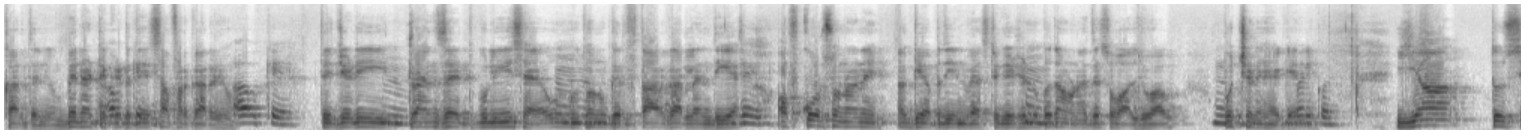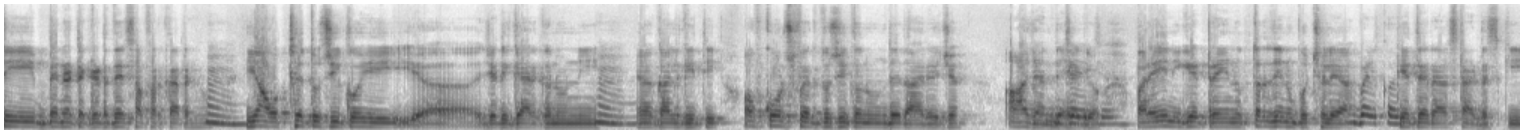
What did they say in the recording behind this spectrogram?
ਕਰਦੇ ਨੇ ਹੋ ਬਿਨਾਂ ਟਿਕਟ ਦੇ. ਸਫ਼ਰ ਕਰ ਰਹੇ ਹੋ। ਓਕੇ ਤੇ ਜਿਹੜੀ ਟ੍ਰਾਂਜ਼ਿਟ ਪੁਲਿਸ ਹੈ ਉਹਨੂੰ ਤੁਹਾਨੂੰ ਗ੍ਰਿਫਤਾਰ ਕਰ ਲੈਂਦੀ ਹੈ। ਆਫ ਕੋਰਸ ਉਹਨਾਂ ਨੇ ਅੱਗੇ ਆਪਣੀ ਇਨਵੈਸਟੀਗੇਸ਼ਨ ਨੂੰ ਵਧਾਉਣਾ ਤੇ ਸਵਾਲ ਜਵਾਬ ਪੁੱਛਣੇ ਹੈਗੇ ਨੇ। ਬਿਲਕੁਲ। ਜਾਂ ਤੁਸੀਂ ਬਿਨਾਂ ਟਿਕਟ ਦੇ ਸਫ਼ਰ ਕਰ ਰਹੇ ਹੋ? ਜਾਂ ਉੱਥੇ ਤੁਸੀਂ ਕੋਈ ਜਿਹੜੀ ਗੈਰ ਕਾਨੂੰਨੀ ਗੱਲ ਕੀਤੀ? ਆਫ ਕੋਰਸ ਫਿਰ ਤੁਸੀਂ ਕਾਨੂੰਨ ਦੇ ਦਾਇਰੇ 'ਚ ਆ ਜਾਂਦੇ ਹੈਗੇ। ਪਰ ਇਹ ਨਹੀਂ ਕਿ ਟ੍ਰੇਨ ਉਤਰਦੇ ਨੂੰ ਪੁੱਛ ਲਿਆ। ਕਿ ਤੇਰਾ ਸਟੇਟਸ ਕੀ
